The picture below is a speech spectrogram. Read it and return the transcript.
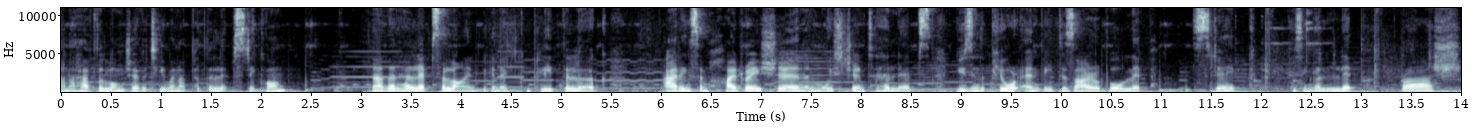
and I have the longevity when I put the lipstick on. Now that her lips are lined, we're going to complete the look adding some hydration and moisture into her lips using the Pure Envy Desirable Lip Stick, using a lip brush.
